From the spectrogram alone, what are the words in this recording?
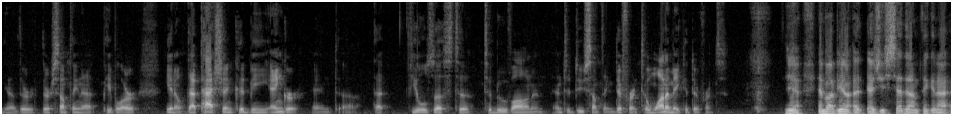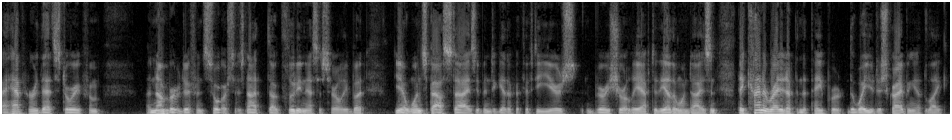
you know there there's something that people are you know that passion could be anger and uh, that fuels us to to move on and, and to do something different to want to make a difference. Yeah. And bob you know as you said that i'm thinking i, I have heard that story from a number of different sources, not Doug Flutie necessarily, but you know, one spouse dies, they've been together for 50 years, very shortly after the other one dies. And they kind of write it up in the paper the way you're describing it, like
